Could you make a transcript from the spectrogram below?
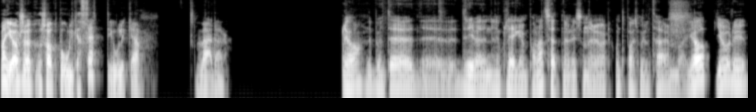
man gör saker på olika sätt i olika världar. Ja, du behöver inte eh, driva dina kollegor på annat sätt nu, liksom när du har kommit tillbaka till militären. Bara, ja, gör det.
